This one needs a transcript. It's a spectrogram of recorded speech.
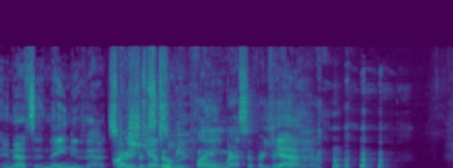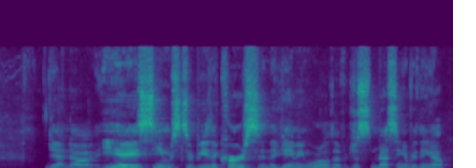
and that's and they knew that, so I they should still be it. playing Mass Effect Yeah. Yeah, no, EA seems to be the curse in the gaming world of just messing everything up.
